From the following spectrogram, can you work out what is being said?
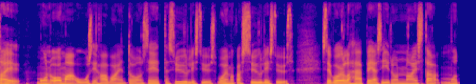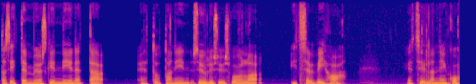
tai mun oma uusi havainto on se, että syyllisyys, voimakas syyllisyys, se voi olla häpeä sidonnaista, mutta sitten myöskin niin, että et tota niin, syyllisyys voi olla itse viha. Että sillä niin kuin,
